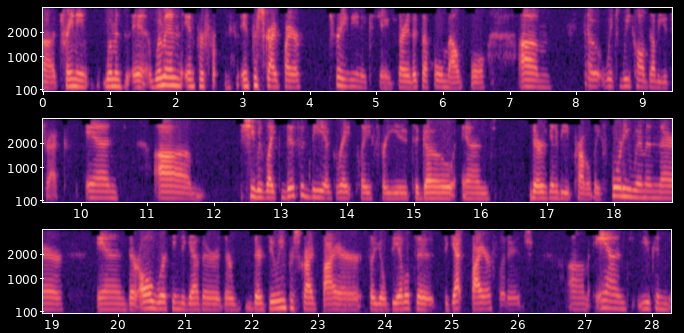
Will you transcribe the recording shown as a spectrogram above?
uh, training, women's uh, women in pres- in prescribed fire training exchange. Sorry, that's a whole mouthful. Um, so which we call WTREX, and um, she was like, "This would be a great place for you to go, and there's going to be probably 40 women there." And they're all working together. They're they're doing prescribed fire, so you'll be able to to get fire footage, um, and you can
